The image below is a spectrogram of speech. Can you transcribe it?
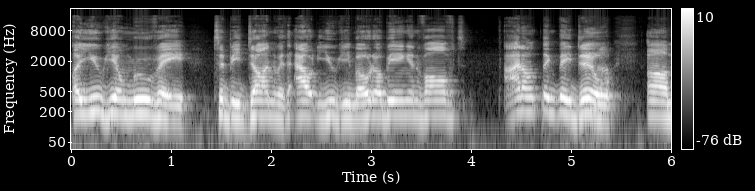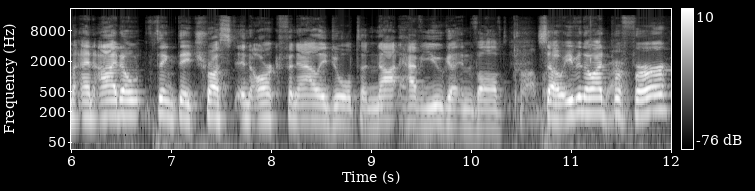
a Yu-Gi-Oh movie to be done without Yugi Moto being involved? I don't think they do. Um, and I don't think they trust an arc finale duel to not have Yuga involved. So even though I'd prefer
